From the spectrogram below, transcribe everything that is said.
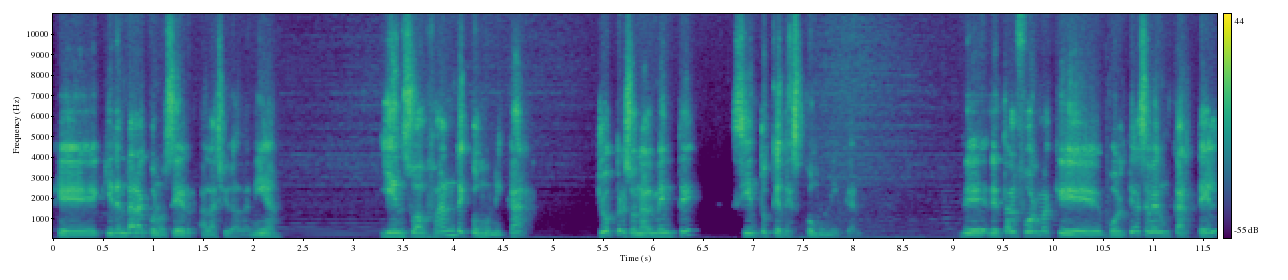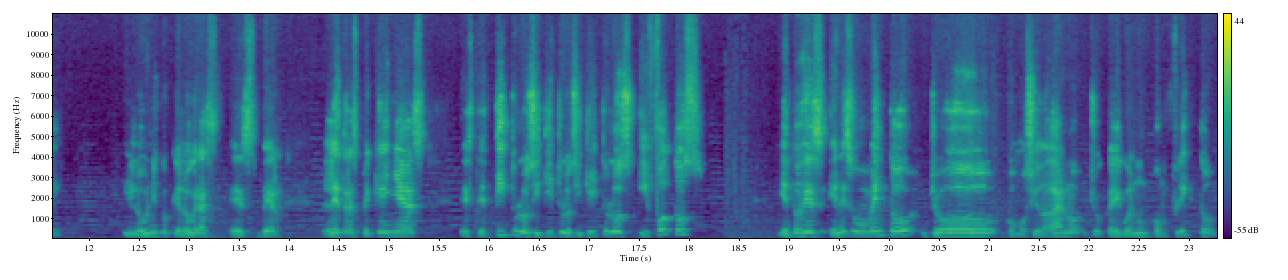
que quieren dar a conocer a la ciudadanía y en su afán de comunicar, yo personalmente siento que descomunican. De, tal forma que volteas a ver un cartel y lo único que logras es ver letras pequeñas, este, títulos y títulos y títulos y fotos. Y entonces en ese momento yo como ciudadano, yo caigo en un conflicto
